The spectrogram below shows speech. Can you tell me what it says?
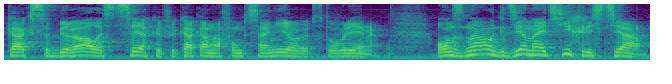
как собиралась церковь и как она функционирует в то время. Он знал, где найти христиан.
